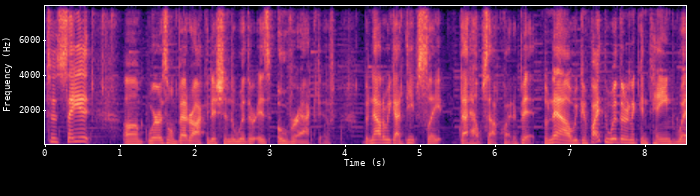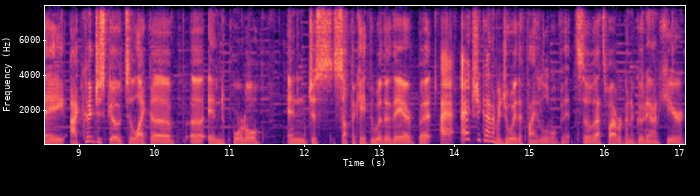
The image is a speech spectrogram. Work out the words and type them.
to say it. Um, whereas on Bedrock Edition, the Wither is overactive. But now that we got Deep Slate, that helps out quite a bit. So now we can fight the Wither in a contained way. I could just go to like a, a end portal and just suffocate the Wither there, but I actually kind of enjoy the fight a little bit. So that's why we're going to go down here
